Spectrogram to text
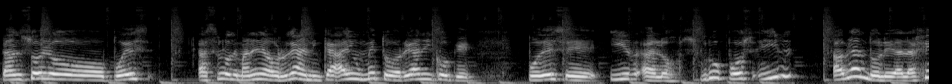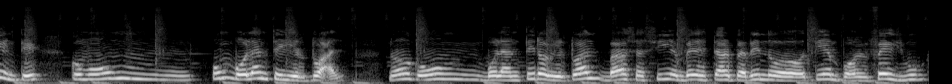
tan solo puedes hacerlo de manera orgánica. Hay un método orgánico que podés eh, ir a los grupos e ir hablándole a la gente como un, un volante virtual. ¿no? Como un volantero virtual vas así, en vez de estar perdiendo tiempo en Facebook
